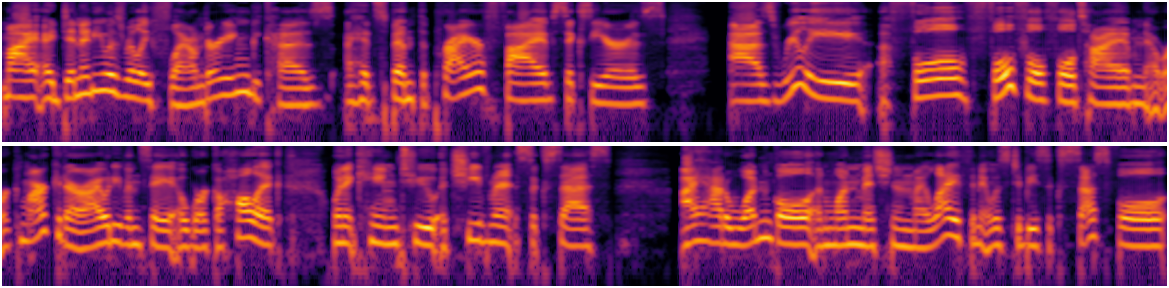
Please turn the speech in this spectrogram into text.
My identity was really floundering because I had spent the prior five, six years as really a full, full, full, full time network marketer. I would even say a workaholic when it came to achievement, success. I had one goal and one mission in my life, and it was to be successful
